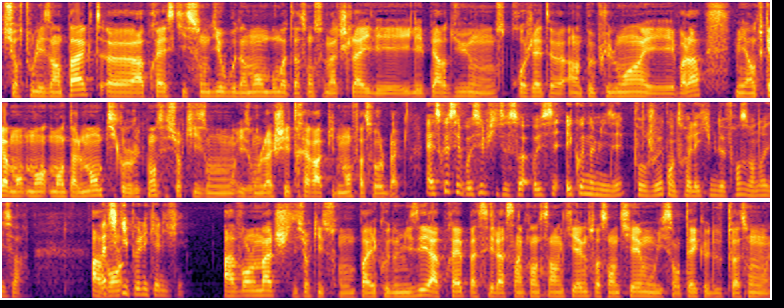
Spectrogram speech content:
sur tous les impacts. Euh, après, est-ce qu'ils se sont dit au bout d'un moment, bon, bah, de toute façon, ce match-là, il est, il est perdu, on se projette euh, un peu plus loin et voilà. Mais en tout cas, mentalement, psychologiquement, c'est sûr qu'ils ont, ils ont lâché très rapidement face aux All Blacks. Est-ce que c'est possible qu'ils se soient aussi économisés pour jouer contre l'équipe de France vendredi soir? Avant... Match qui peut les qualifier avant le match, c'est sûr qu'ils ne sont pas économisés. Après, passer la 55e, 60e, où ils sentaient que de toute façon,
